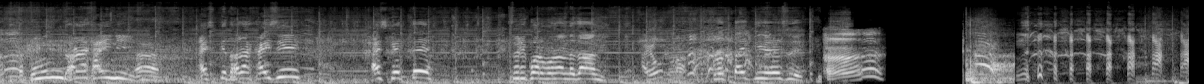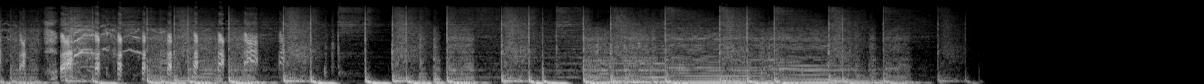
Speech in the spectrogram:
তা কোনোদিন ধরা খাইনি। আজকে ধরা খাইছি আজকে চুরি করব না না জান। তাই কি হয়েছে?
